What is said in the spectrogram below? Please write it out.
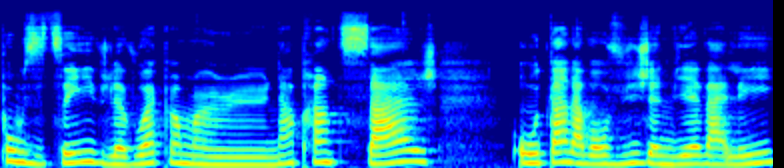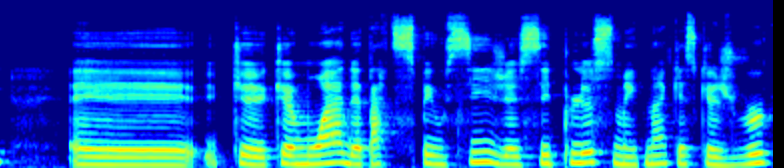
positive, je le vois comme un, apprentissage, autant d'avoir vu Geneviève aller euh, que, que, moi de participer aussi. Je sais plus maintenant qu'est-ce que je veux,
